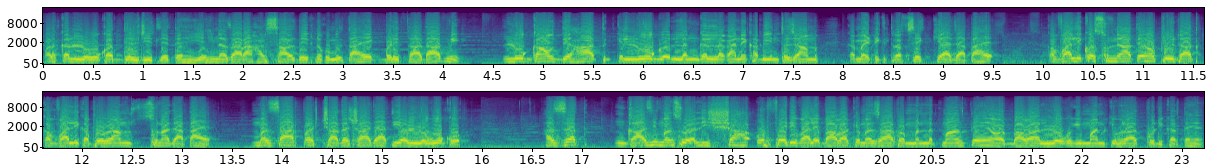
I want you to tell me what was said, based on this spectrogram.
पढ़कर लोगों का दिल जीत लेते हैं। यही नज़ारा हर साल देखने को मिलता है। एक बड़ी तादाद में लोग गाँव देहात के लोग लंगर लगाने का भी इंतज़ाम कमेटी की तरफ़ से किया जाता है। कव्वाली को सुनने आते हैं और पूरी रात कव्वाली का प्रोग्राम सुना जाता है। मजार पर चादर चढ़ा जाती है और लोगों को हज़रत गाजी मंसूर अली शाह और फेरी वाले बाबा के मजार पर मन्नत मांगते हैं और बाबा लोगों की मन की मुराद पूरी करते हैं।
